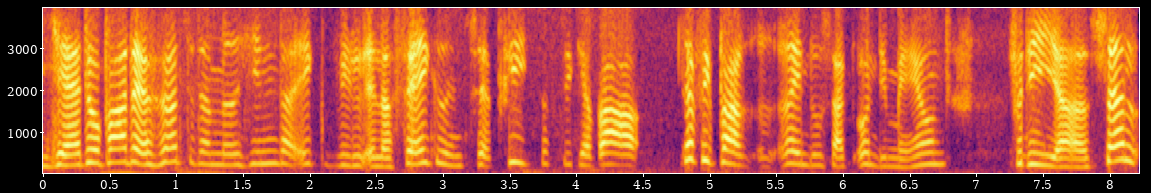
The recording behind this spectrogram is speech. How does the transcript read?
Ja, det var bare, da jeg hørte det der med hende, der ikke ville, eller fakede en terapi, så fik jeg bare, jeg fik bare rent udsagt ondt i maven. Fordi jeg selv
